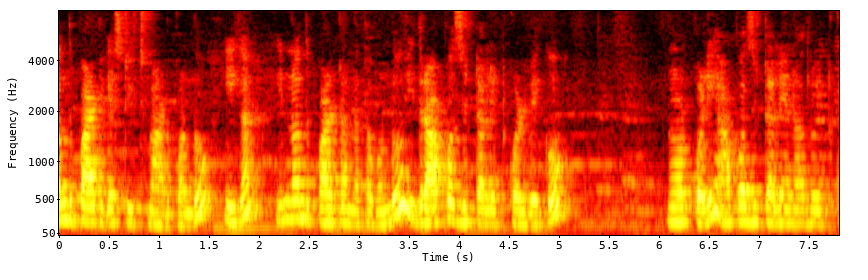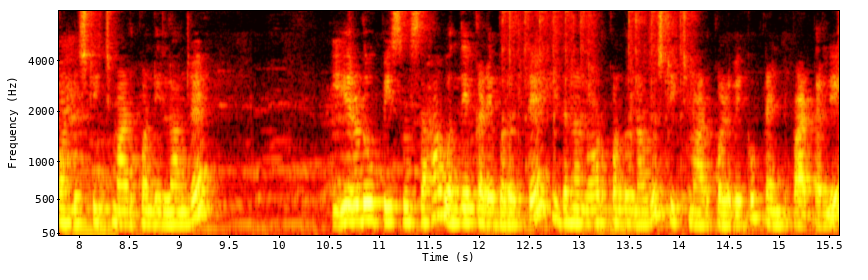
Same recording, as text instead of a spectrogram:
ಒಂದು ಪಾರ್ಟ್ಗೆ ಸ್ಟಿಚ್ ಮಾಡಿಕೊಂಡು ಈಗ ಇನ್ನೊಂದು ಪಾರ್ಟನ್ನು ತಗೊಂಡು ಇದರ ಆಪೋಸಿಟಲ್ಲಿ ಇಟ್ಕೊಳ್ಬೇಕು. ನೋಡ್ಕೊಳ್ಳಿ. ಆಪೋಸಿಟಲ್ಲಿ ಏನಾದರೂ ಇಟ್ಕೊಂಡು ಸ್ಟಿಚ್ ಮಾಡ್ಕೊಂಡಿಲ್ಲ ಅಂದರೆ ಎರಡು ಪೀಸು ಸಹ ಒಂದೇ ಕಡೆ ಬರುತ್ತೆ. ಇದನ್ನು ನೋಡಿಕೊಂಡು ನಾವು ಸ್ಟಿಚ್ ಮಾಡಿಕೊಳ್ಬೇಕು ಫ್ರಂಟ್ ಪಾರ್ಟಲ್ಲಿ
